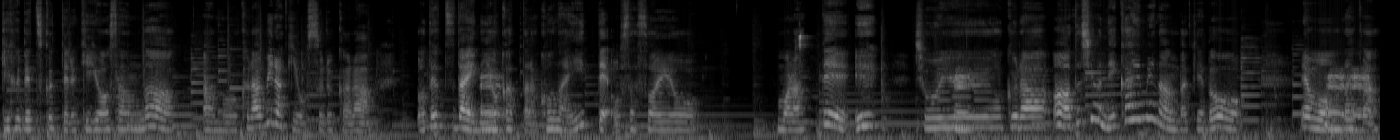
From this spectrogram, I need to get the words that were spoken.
岐阜で作ってる企業さんがあの蔵開きをするからお手伝いによかったら来ないってお誘いをもらって、え醤油の蔵、あ私は2回目なんだけどでもなんか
